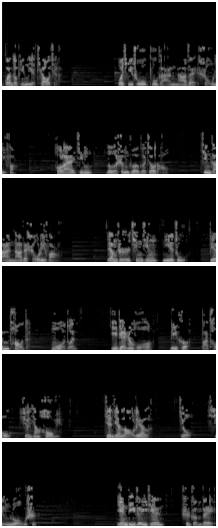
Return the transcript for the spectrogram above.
罐头瓶也跳起来。我起初不敢拿在手里放，后来经乐生哥哥教导，竟敢拿在手里放了。两指轻轻捏住。鞭炮的末端，一点上火，立刻把头旋向后面，渐渐老练了，就形若无事。年底这一天是准备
